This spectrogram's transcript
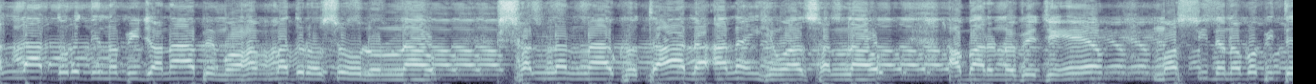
আল্লাহর দরদি নবী জনাবে মোহাম্মদ রসুল্লাহ সাল্লাল্লাহু তাআলা আলাইহি ওয়াসাল্লাম। আবার নবীজি মসজিদ নববীতে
